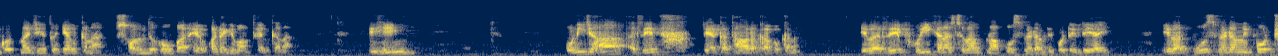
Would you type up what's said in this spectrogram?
घटना जेहतना सन्देह बारे बन रेप कथा रिपोर्ट लिया एबार पोस्ट रिपोर्ट,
